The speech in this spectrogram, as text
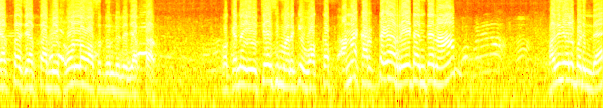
చెప్తా చెప్తా. మీ ఫోన్లో వస్తుంది నేను చెప్తా. ఓకేనా? ఇది వచ్చేసి మనకి ఒక్క అన్న కరెక్ట్గా రేట్ అంతేనా? పదివేలు పడిందే?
